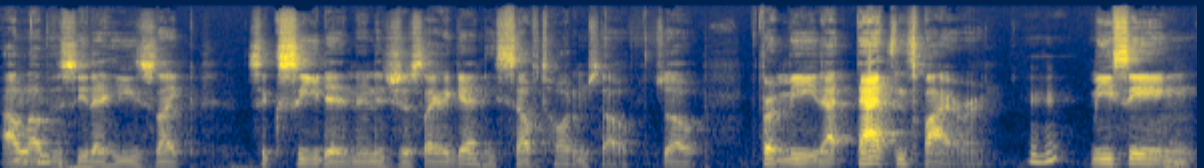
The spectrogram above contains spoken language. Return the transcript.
I love to see that he's like succeeding and it's just like again, he self taught himself. So for me, that that's inspiring. Me seeing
